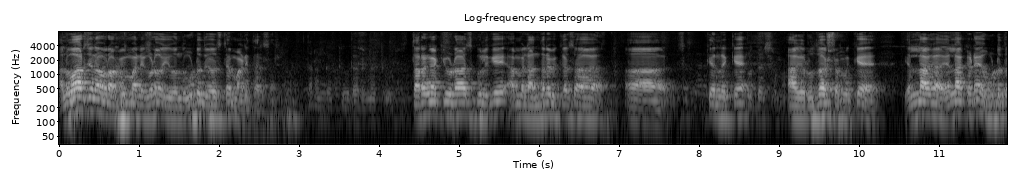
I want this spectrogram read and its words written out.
ಹಲವಾರು ಜನ ಅವರ ಅಭಿಮಾನಿಗಳು ಈ ಒಂದು ಊಟದ ವ್ಯವಸ್ಥೆ ಮಾಡಿದ್ದಾರೆ ಸರ್. ತರಂಗ ಕ್ಯೂಡಾ ಸ್ಕೂಲ್ಗೆ, ಆಮೇಲೆ ಅಂಧರ ವಿಕಾಸ ಕೇಂದ್ರಕ್ಕೆ, ಹಾಗೆ ವೃದ್ಧಾಶ್ರಮಕ್ಕೆ ಎಲ್ಲ ಎಲ್ಲ ಕಡೆ ಊಟದ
